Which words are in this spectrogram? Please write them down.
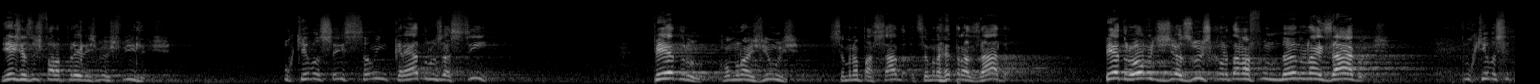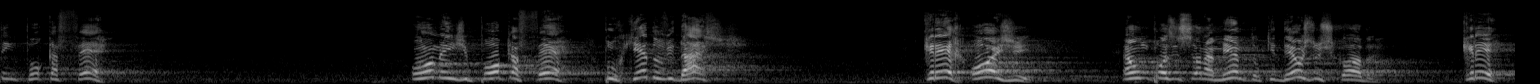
E aí Jesus fala para eles: Meus filhos, por que vocês são incrédulos assim? Pedro, como nós vimos semana passada, semana retrasada, Pedro ouve de Jesus quando estava afundando nas águas. Porque você tem pouca fé. Homem de pouca fé, por que duvidaste? Crer hoje é um posicionamento que Deus nos cobra. Crer.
